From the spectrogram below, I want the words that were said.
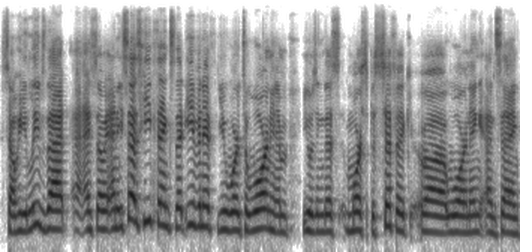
so he leaves that. And so and he says he thinks that even if you were to warn him using this more specific uh, warning and saying,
